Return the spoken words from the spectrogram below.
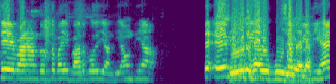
6 12 ਦੁੱਧ ਬਾਈ ਵੱਧ ਵੱਧ ਜਾਂਦੀਆਂ ਹੁੰਦੀਆਂ ਤੇ ਇਹ ਸੀਲ ਸਾਊ ਪੂਰੀ 26 ਵਾਲਾ। ਦੀ ਹੈ।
